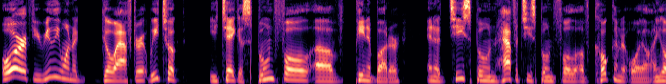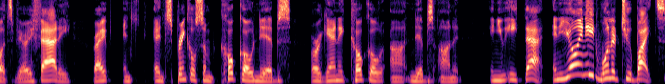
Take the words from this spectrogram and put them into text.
Or if you really want to go after it, we took you take a spoonful of peanut butter and a teaspoon, half a teaspoonful of coconut oil. And you go, it's very fatty, right? And and sprinkle some cocoa nibs, organic cocoa uh, nibs on it, and you eat that. And you only need one or two bites.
